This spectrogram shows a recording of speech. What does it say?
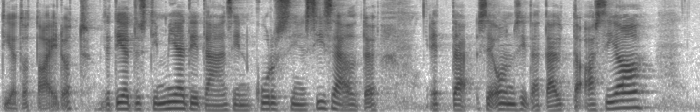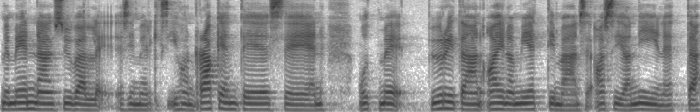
tietotaidot. Ja tietysti mietitään siinä kurssin sisältö, että se on sitä täyttä asiaa. Me mennään syvälle esimerkiksi ihon rakenteeseen, mutta me pyritään aina miettimään se asia niin, että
